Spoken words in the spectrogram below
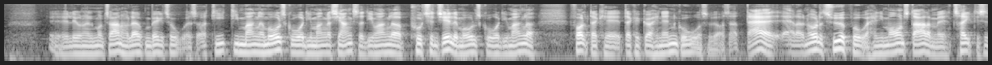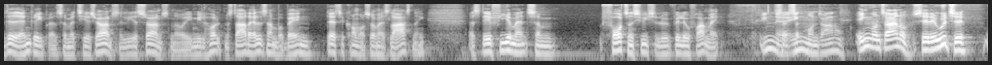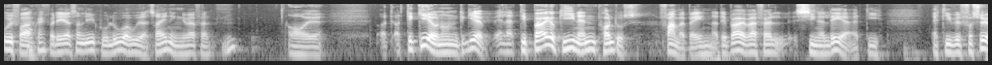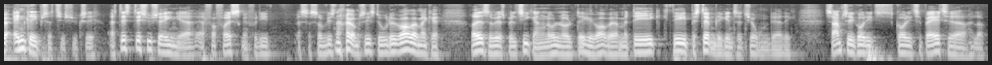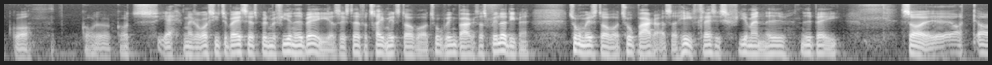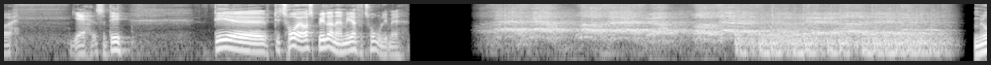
øh, Leonel Montano har lavet dem begge to. Altså, og de, de mangler målscorer, de mangler chancer, de mangler potentielle målscorer, de mangler folk, der kan, der kan gøre hinanden gode. Og så, så der er der jo noget, der tyder på, at han i morgen starter med tre deciderede angriber, altså Mathias Jørgensen, Elias Sørensen og Emil Holten starter alle sammen på banen. Dertil kommer så Mads Larsen. Ikke? Altså det er fire mand, som fortrinsvis vil vil løbe fremad. Ingen, så, ingen Montano. Ingen Montano ser det ud til, ud fra, Okay. for det er sådan lige kunne lure ud af træningen i hvert fald. Mm. Og, øh, og, og det giver jo nogle, det giver, eller det bør jo give en anden pondus frem af banen, og det bør i hvert fald signalere, at de, at de vil forsøge at angribe sig til succes. Altså det, det synes jeg egentlig er, er forfriskende, fordi altså, som vi snakker om sidste uge, det kan godt være, at man kan redde sig ved at spille 10 gange 0-0, det kan godt være, men det er, ikke, det er bestemt ikke intentionen, det er det ikke. Samtidig går de, går de tilbage til, at, eller går, går, går, ja, man kan godt sige tilbage til at spille med fire nede bag, altså i stedet for tre midtstopper og to vingbakker, så spiller de med to midtstopper og to bakker, altså helt klassisk fire mand nede, nede bag. Så, øh, og, og ja, altså det, det, øh, det tror jeg også, spillerne er mere fortrolige med.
